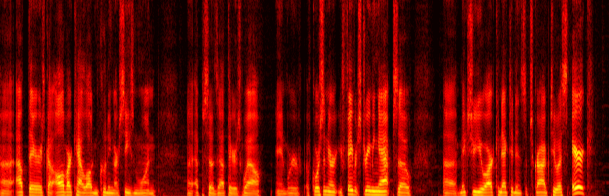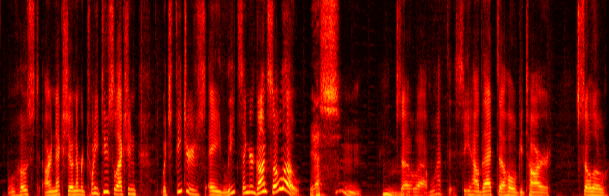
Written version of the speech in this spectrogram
uh, out there. It's got all of our catalog, including our season one uh, episodes out there as well. And we're, of course, in your, your favorite streaming app. So uh, make sure you are connected and subscribe to us. Eric will host our next show, number 22 selection, which features a lead singer gone solo. Yes. Hmm. Hmm. So uh, we'll have to see how that uh, whole guitar solo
